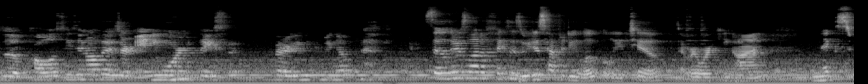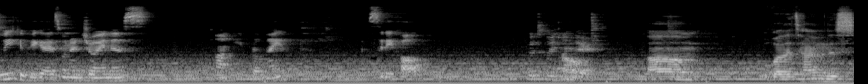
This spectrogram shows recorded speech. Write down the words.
the policies and all that. Is there any more in place that, that are going to be coming up? So there's a lot of fixes we just have to do locally too that we're working on. Next week, if you guys want to join us on April 9th at City Hall. What's going on Oh. there? Um, well, by the time this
